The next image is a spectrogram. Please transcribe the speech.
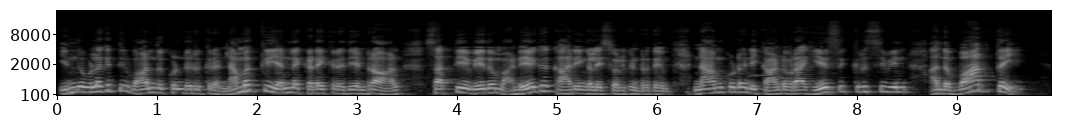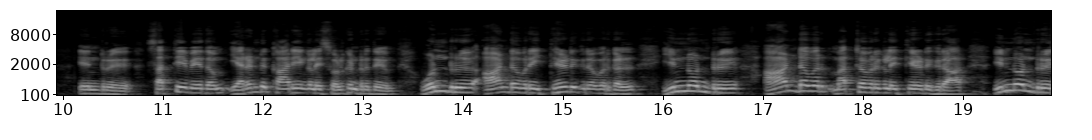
இந்த உலகத்தில் வாழ்ந்து கொண்டிருக்கிற நமக்கு என்ன கிடைக்கிறது என்றால் சத்திய வேதம் அநேக காரியங்களை சொல்கின்றது. நாம் கூட நீ காண்டவராக இயேசு கிறிஸ்துவின் அந்த வார்த்தை என்று சத்தியவேதம் இரண்டு காரியங்களை சொல்கின்றது. ஒன்று ஆண்டவரை தேடுகிறவர்கள். இன்னொன்று ஆண்டவர் மற்றவர்களை தேடுகிறார். இன்னொன்று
